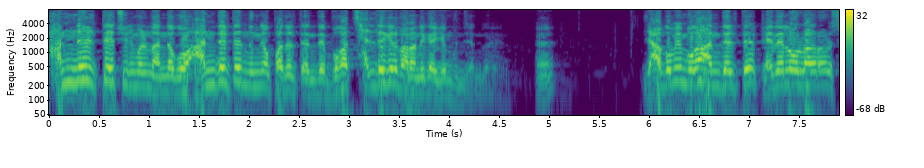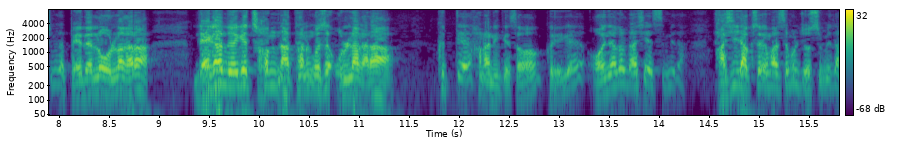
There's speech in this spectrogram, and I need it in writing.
안 될 때 주님을 만나고 안 될 때 능력 받을 때인데 뭐가 잘 되길 바라니까 이게 문제인 거예요. 네? 야곱이 뭐가 안 될 때 베델로 올라가라 그랬습니다. 베델로 올라가라. 내가 너에게 처음 나타난 곳에 올라가라. 그때 하나님께서 그에게 언약을 다시 했습니다. 다시 약속의 말씀을 줬습니다.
